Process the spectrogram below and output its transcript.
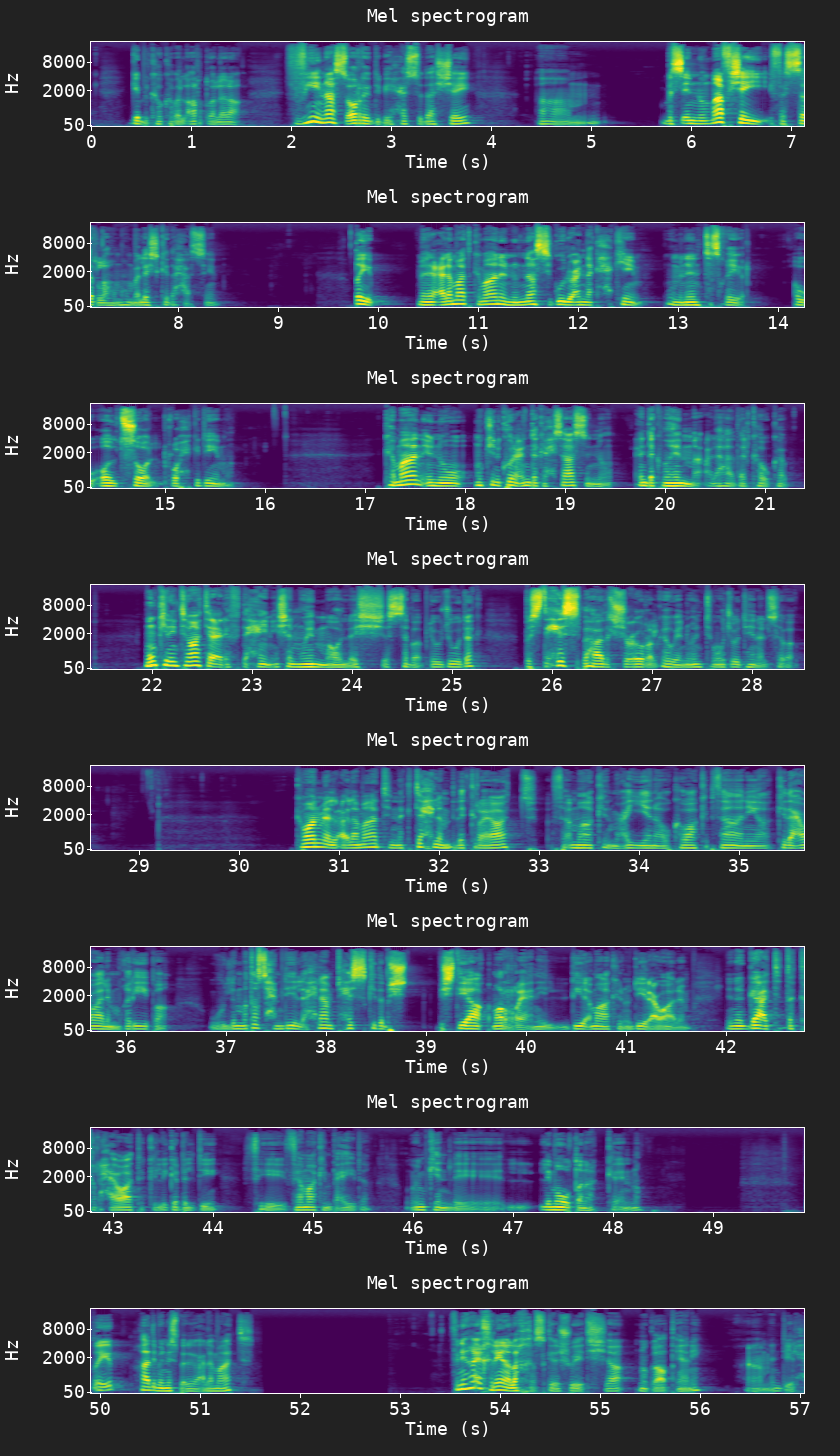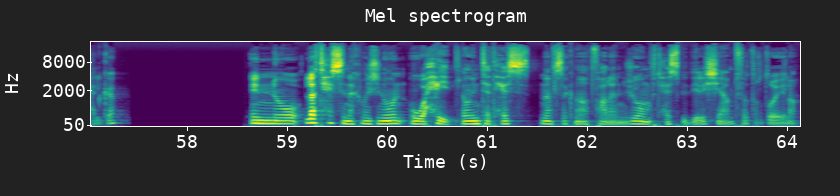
قبل كوكب الأرض ولا لا. ففي ناس already بيحسوا ذا الشيء بس إنه ما في شيء يفسر لهم هم ليش كذا حاسين. طيب من العلامات كمان إنه الناس يقولوا عنك حكيم ومن أنت صغير أو اولد سول روح قديمة. كمان إنه ممكن يكون عندك إحساس إنه عندك مهمة على هذا الكوكب. ممكن أنت ما تعرف دحين إيش المهمة ولا إيش السبب لوجودك بس تحس بهذا الشعور القوي إنه أنت موجود هنا لسبب. كمان من العلامات إنك تحلم بذكريات في أماكن معينة أو كواكب ثانية كذا عوالم غريبة ولما تصحى من دي الأحلام تحس كذا باشتياق مرة يعني دي الأماكن ودي العوالم لأنك قاعد تتذكر حيواتك اللي قبل دي في في أماكن بعيدة ويمكن لموطنك كأنه. طيب هذه بالنسبة للعلامات. في النهاية خلينا ألخص كذا شوية أشياء نقاط يعني آه، من دي الحلقة. إنه لا تحس إنك مجنون ووحيد. لو أنت تحس نفسك من أطفال النجوم وتحس بدي الأشياء من فترة طويلة.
